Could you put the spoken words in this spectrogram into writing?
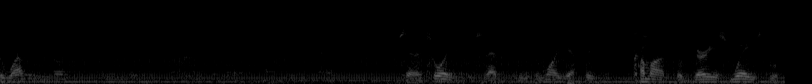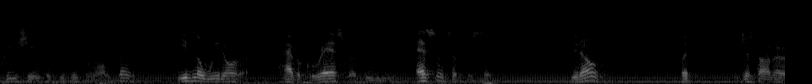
The what? So that's why. So that's the reason why you have to come on to various ways to appreciate that you did the wrong thing, even though we don't have a grasp of the essence of the sin. We don't. But just on a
